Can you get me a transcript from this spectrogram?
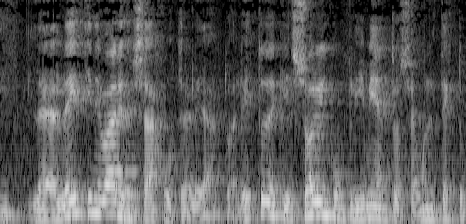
y la ley tiene varios desajustes, la ley actual. Esto de que el solo incumplimiento, según el texto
